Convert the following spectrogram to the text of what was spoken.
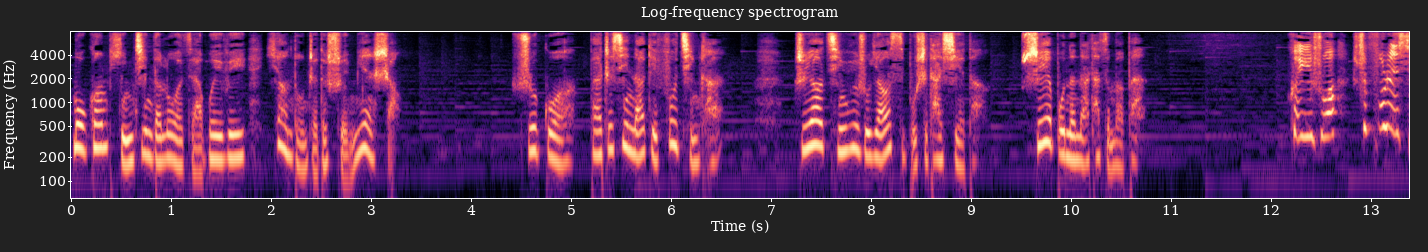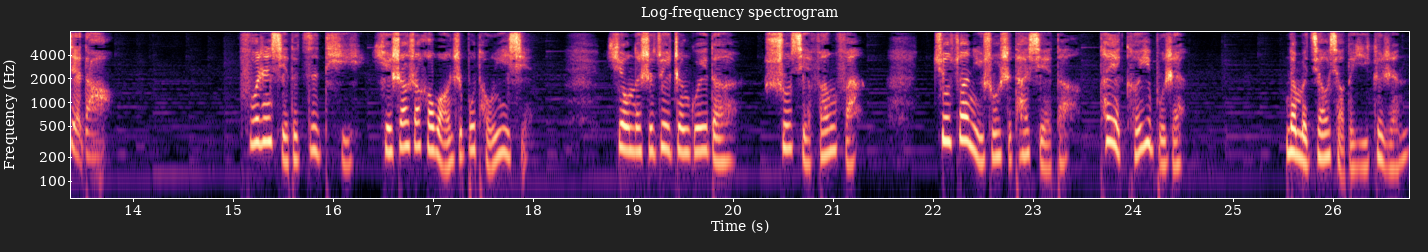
目光平静地落在微微漾动着的水面上。如果把这信拿给父亲看，只要秦玉茹咬死不是他写的，谁也不能拿他怎么办。可以说是夫人写的。夫人写的字体也稍稍和往日不同一些，用的是最正规的。书写方法，就算你说是他写的，他也可以不认。那么娇小的一个人，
